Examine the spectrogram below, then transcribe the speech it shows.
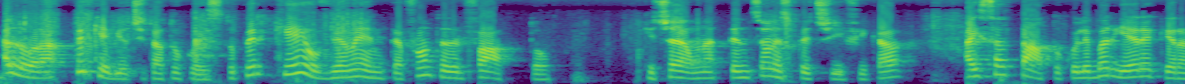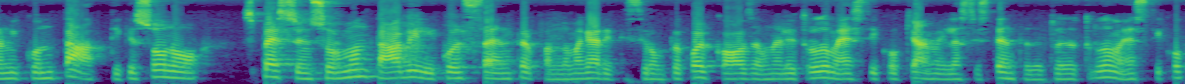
allora perché vi ho citato questo? Perché ovviamente a fronte del fatto che c'è un'attenzione specifica, hai saltato quelle barriere che erano i contatti, che sono spesso insormontabili col center quando magari ti si rompe qualcosa, un elettrodomestico, chiami l'assistente del tuo elettrodomestico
